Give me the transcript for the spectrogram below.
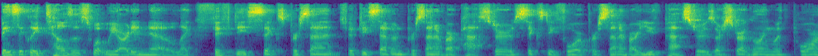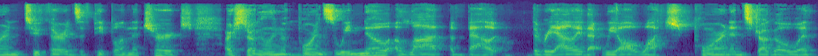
basically tells us what we already know like 56% 57% of our pastors 64% of our youth pastors are struggling with porn two-thirds of people in the church are struggling with mm. porn so we know a lot about the reality that we all watch porn and struggle with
